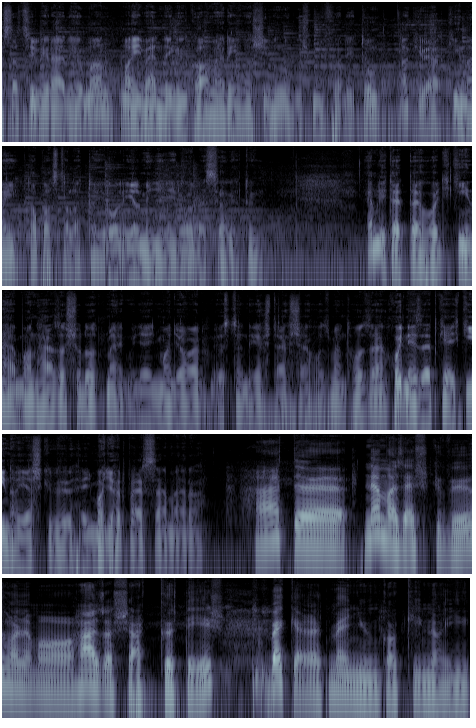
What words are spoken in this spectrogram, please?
Express a civil rádióban. Mai vendégünk Kalmár Éva sinológus műfordító, akivel kínai tapasztalatairól, élményeiről beszélgetünk. Említette, hogy Kínában házasodott meg, ugye egy magyar ösztöndíjas társához ment hozzá. Hogy nézett ki egy kínai esküvő egy magyar pár számára? Hát nem az esküvő, hanem a házasság kötés. Be kellett menjünk a kínai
